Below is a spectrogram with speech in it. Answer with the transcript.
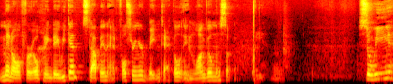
minnow for opening day weekend, stop in at Full Stringer Bait and Tackle in Longville, Minnesota. So we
